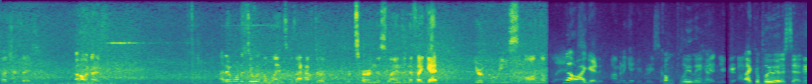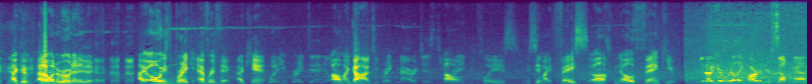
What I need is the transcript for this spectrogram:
Touch your face. Oh, nice. I didn't want to do it in the lens because I have to return this lens, and if I get your grease on the lens, No, I get it. I'm gonna get your grease. Completely. I'm getting your gre- I um, completely understand. I could. I don't want to ruin anything. I always break everything. I can't. What do you break, Daniel? Oh my God. Do you break marriages? Do you Oh, break? please. You see my face? Ugh, no, thank you. You know, you're really hard on yourself, man.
